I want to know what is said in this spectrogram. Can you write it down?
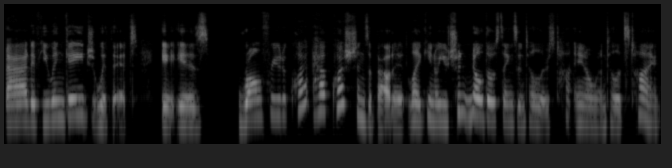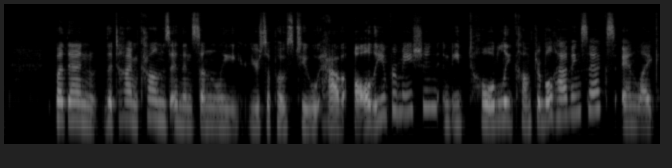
bad if you engage with it, it is wrong for you to que- have questions about it. Like, you know, you shouldn't know those things until there's time, you know, until it's time. But then the time comes, and then suddenly you're supposed to have all the information and be totally comfortable having sex and like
